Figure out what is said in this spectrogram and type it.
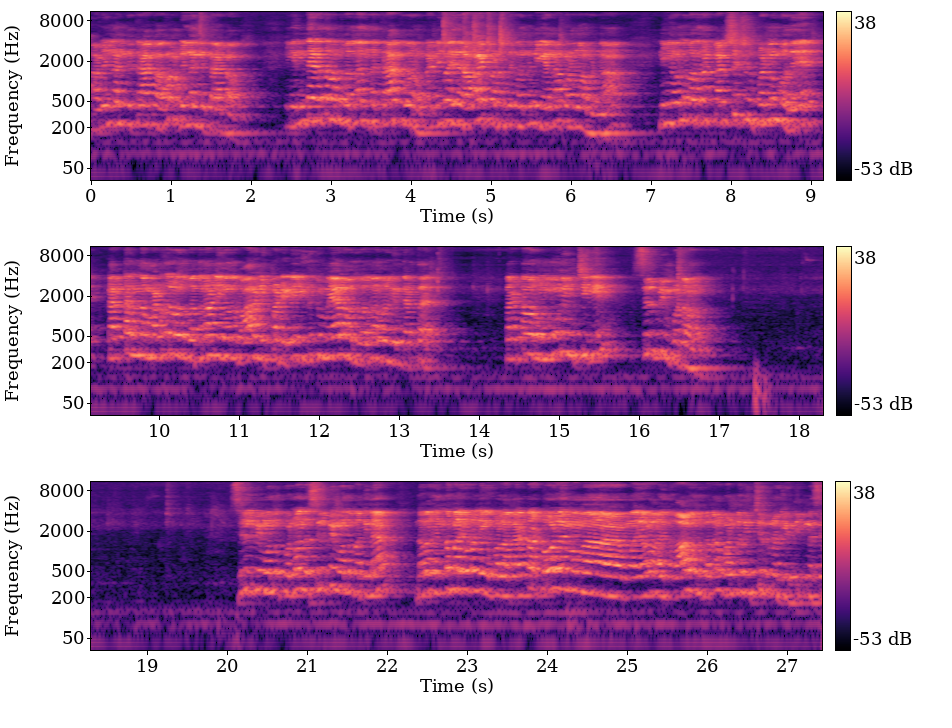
அப்படி இல்லை இங்கே கிராக் ஆகும். அப்படி இல்லை இங்கே கிராக் ஆகும். இந்த இடத்துல வந்து பார்த்தீங்கன்னா இந்த கிராக் வரும். கண்டிப்பா இதை அவாய்ட் பண்றதுக்கு வந்து நீங்க என்ன பண்ணணும் அப்படின்னா நீங்க வந்து பார்த்தீங்கன்னா கன்ஸ்ட்ரக்ஷன் பண்ணும்போது கரெக்டா இந்த மட்டத்துல வந்து பார்த்தீங்கன்னா நீங்க வந்து வாரம் நிப்பாட்டிட்டு இதுக்கு மேல வந்து பார்த்தீங்கன்னா ஒரு இந்த இடத்த கரெக்டா ஒரு மூணு இன்ச்சுக்கு சில்பிங் போட்டாகணும் சில்பிங் வந்து போடணும். அந்த சில்பிங் வந்து பார்த்தீங்கன்னா இந்த மாதிரி இந்த மாதிரி கூட நீங்க போடலாம். கரெக்டா டோல் எவ்வளோ இந்த வால் வந்து பார்த்தீங்கன்னா ஒன்பது இன்ச்சு இருக்கணும் திக்னஸ்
